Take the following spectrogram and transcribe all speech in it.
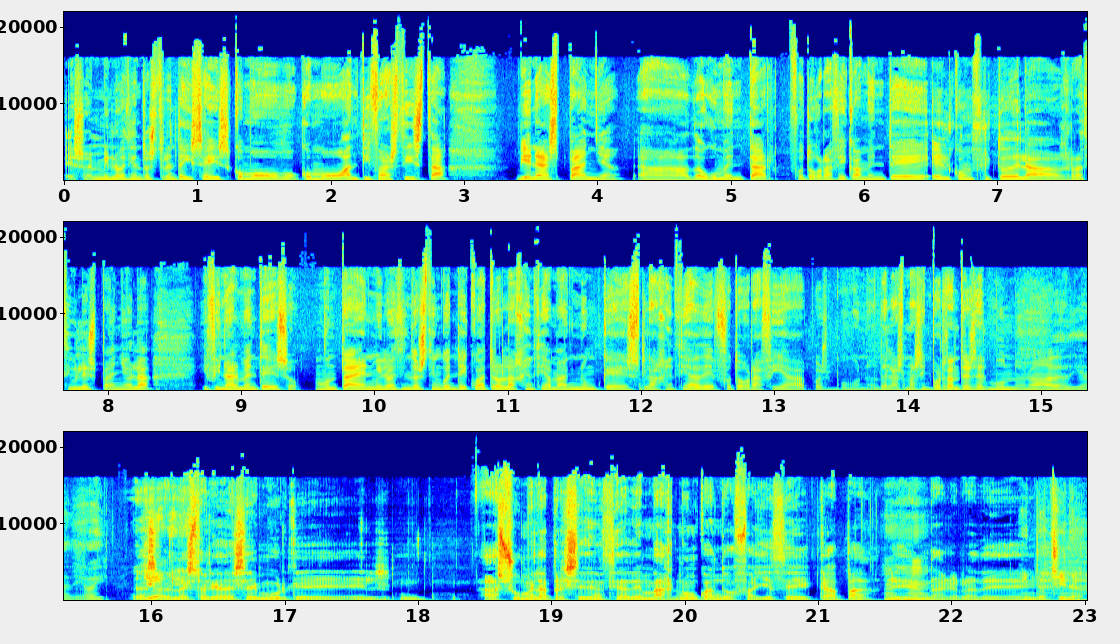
eso en 1936 como, como antifascista viene a España a documentar fotográficamente el conflicto de la Guerra Civil Española y finalmente eso, monta en 1954 la agencia Magnum, que es la agencia de fotografía pues, bueno, de las más importantes del mundo ¿no? a día de hoy. Ya sabes la historia de Seymour, que él asume la presidencia de Magnum cuando fallece Capa en la guerra de Indochina.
